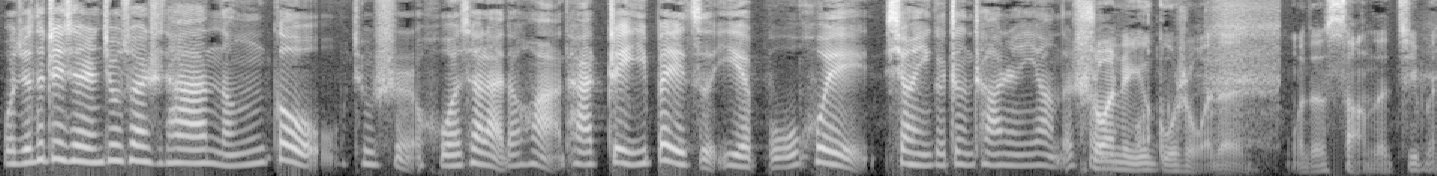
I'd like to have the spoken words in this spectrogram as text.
我觉得这些人就算是他能够就是活下来的话，他这一辈子也不会像一个正常人一样的。说完这一个故事，我的我的嗓子基本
